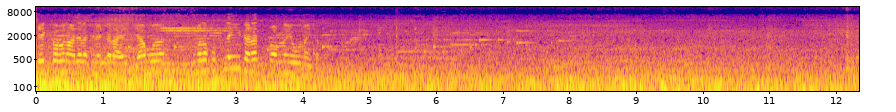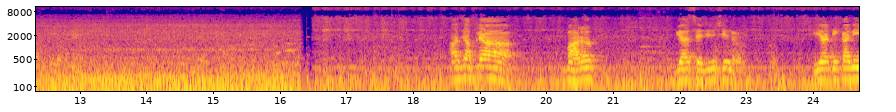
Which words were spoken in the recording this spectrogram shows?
चेक करून आलेला सिलेंडर आहे. यामुळं तुम्हाला कुठल्याही घरात प्रॉब्लेम येऊ नाही शकत. आज आपल्या भारत गॅस एजन्सीनं या ठिकाणी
